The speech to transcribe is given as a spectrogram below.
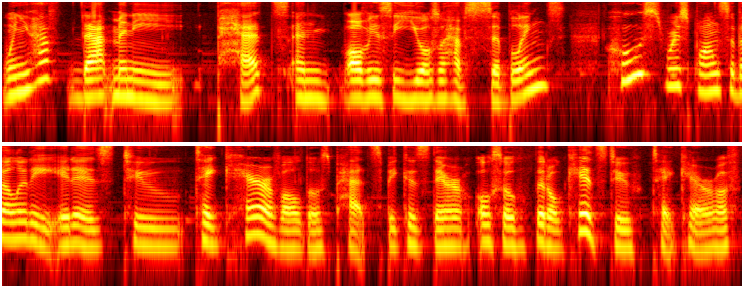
when you have that many pets and obviously you also have siblings, whose responsibility it is to take care of all those pets because they're also little kids to take care of.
